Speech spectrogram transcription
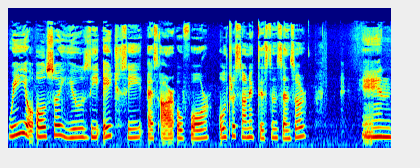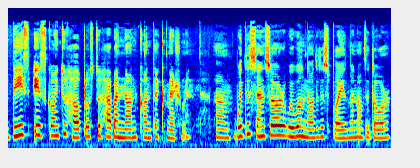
We also use the HC-SR04 ultrasonic distance sensor and this is going to help us to have a non-contact measurement. Um, with this sensor we will know the displacement of the door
